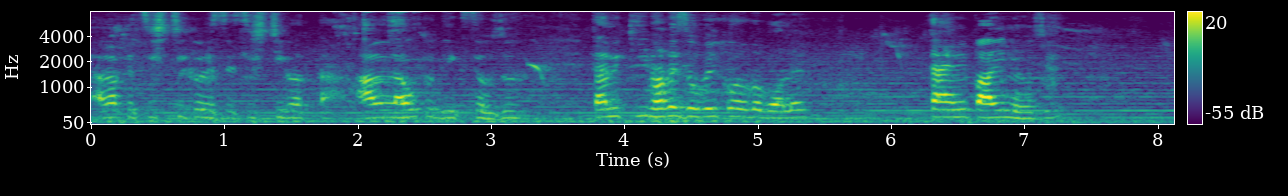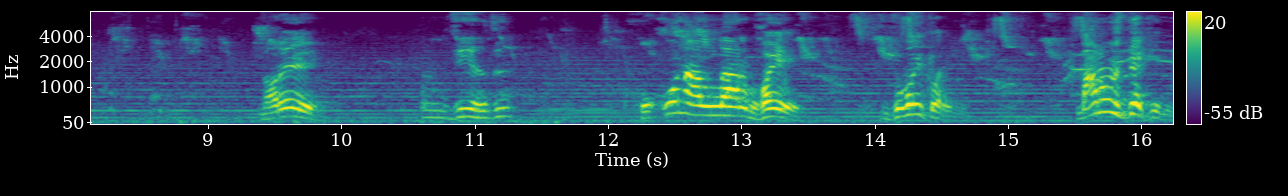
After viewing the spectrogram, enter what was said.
আমাকে সৃষ্টি করেছে সৃষ্টিকর্তা আল্লাহ তো দেখছে হুজুর। তা আমি কীভাবে জবই করব বলেন? তাই আমি পারিনি হুজুর। নরে। জি হুজুর। খোকন আল্লাহর ভয়ে জবই করেনি। মানুষ দেখেনি।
